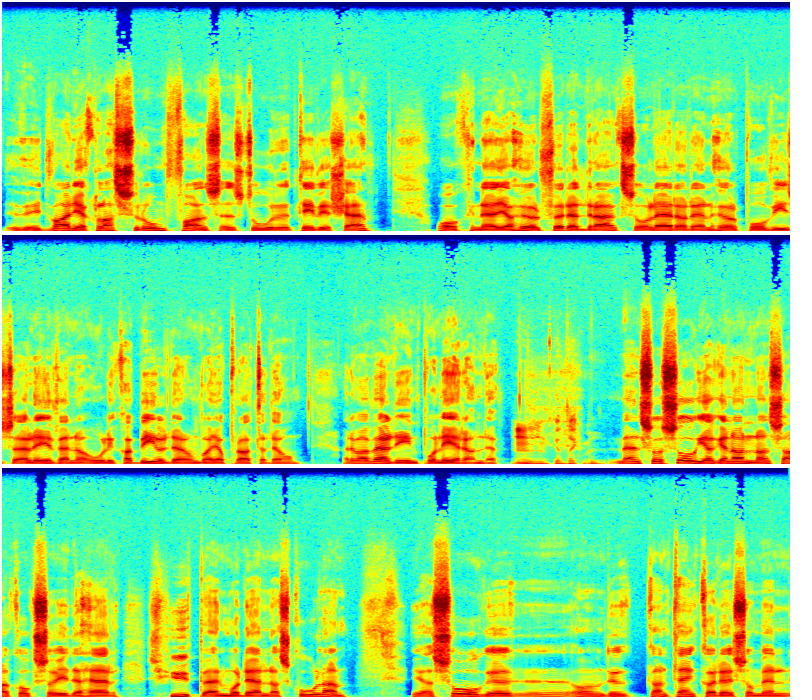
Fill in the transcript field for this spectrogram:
vid varje klassrum fanns en stor tv-skärm. Och när jag höll föredrag så läraren höll på att visa eleverna olika bilder om vad jag pratade om. Det var väldigt imponerande. Mm, Men så såg jag en annan sak också i den här hypermoderna skolan. Jag såg, eh, om du kan tänka dig som en,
